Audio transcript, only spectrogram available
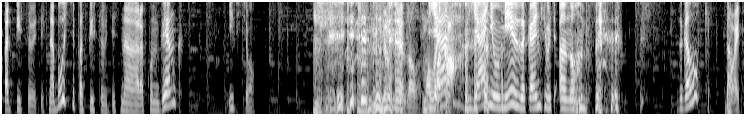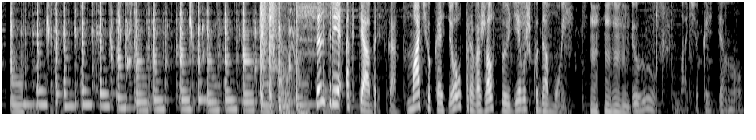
подписывайтесь на Boosty, подписывайтесь на Raccoon Gang, и все. Все сказал. Я не умею заканчивать анонсы. Заголовки. Давай. В центре Октябрьска мачо-козел провожал свою девушку домой. У, мачо-козел.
